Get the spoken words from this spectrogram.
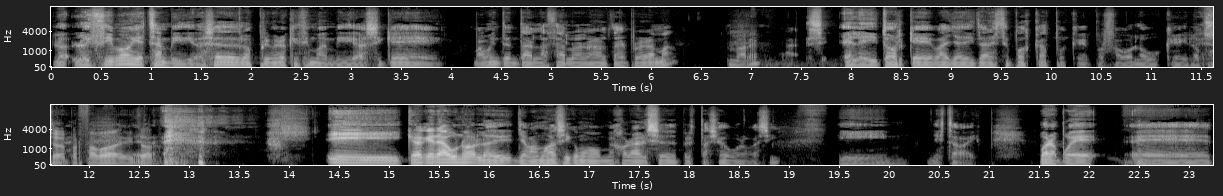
Lo, lo hicimos y está en vídeo. Ese es de los primeros que hicimos en vídeo. Así que vamos a intentar enlazarlo en la nota del programa. Vale. Sí, El editor que vaya a editar este podcast, pues que por favor lo busque y lo Eso, ponga. por favor, editor. Y creo que era uno, lo llamamos así como mejorar el SEO de PrestaShop o algo así. Y, estaba ahí. Bueno, pues eh,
